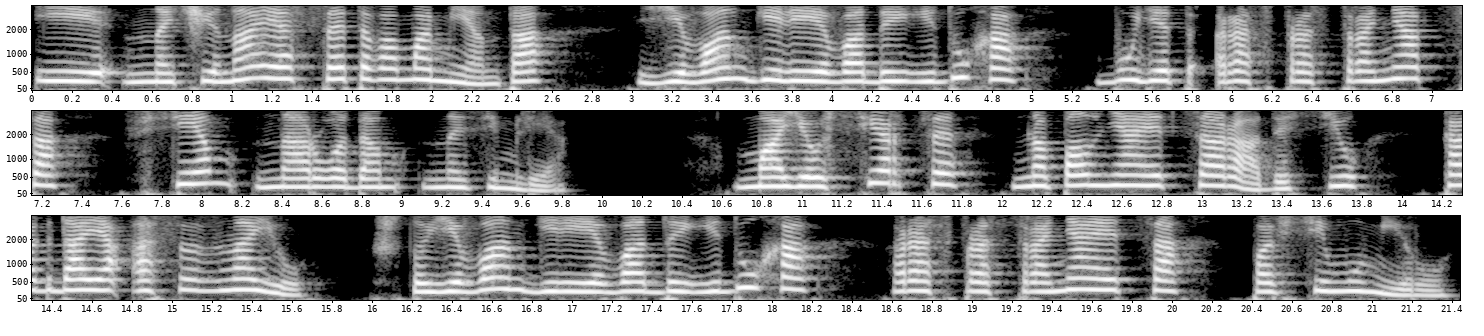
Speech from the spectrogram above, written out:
И начиная с этого момента, Евангелие воды и духа будет распространяться всем народам на земле. Мое сердце наполняется радостью, когда я осознаю, что Евангелие воды и духа распространяется по всему миру.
